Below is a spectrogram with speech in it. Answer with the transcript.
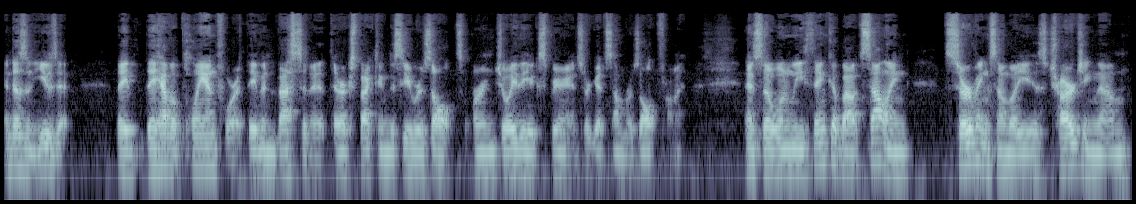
and doesn't use it. They they have a plan for it. They've invested in it. They're expecting to see results or enjoy the experience or get some result from it. And so when we think about selling, serving somebody is charging them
